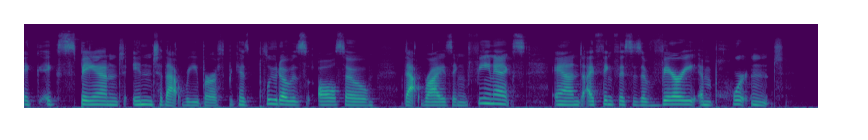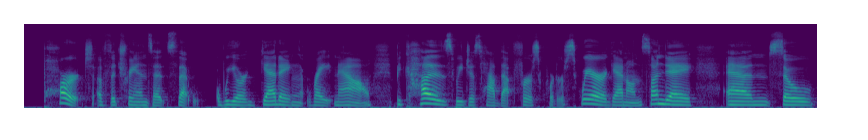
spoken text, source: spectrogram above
e- expand into that rebirth because Pluto is also that rising phoenix. And I think this is a very important part of the transits that we are getting right now because we just had that first quarter square again on Sunday. And so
